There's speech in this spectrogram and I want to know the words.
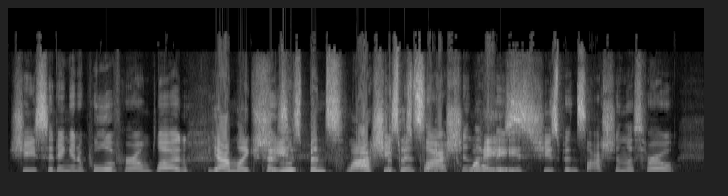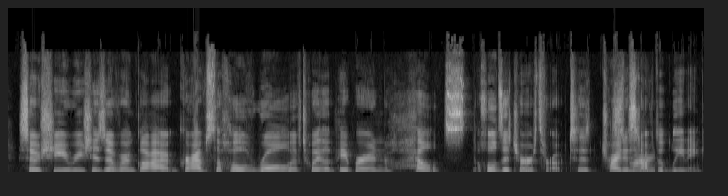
she's sitting in a pool of her own blood. Yeah, I'm like, she's been slashed. She's been slashed in the face, she's been slashed in the throat. So she reaches over and gla- grabs the whole roll of toilet paper and holds holds it to her throat to try to stop the bleeding.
